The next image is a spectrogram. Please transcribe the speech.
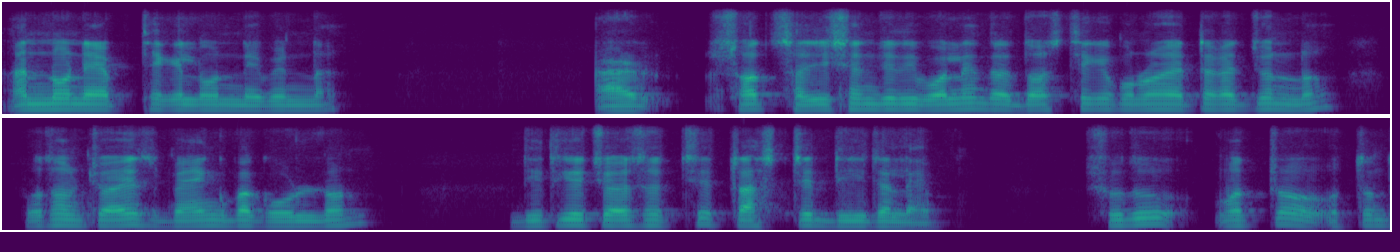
আননোন অ্যাপ থেকে লোন নেবেন না। আর সৎ সাজেশন যদি বলেন, তাহলে দশ থেকে পনেরো হাজার টাকার জন্য প্রথম চয়েস ব্যাংক বা গোল্ড লোন দ্বিতীয় চয়েস হচ্ছে ট্রাস্টেড ডিজিটাল অ্যাপ শুধুমাত্র অত্যন্ত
